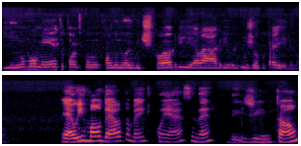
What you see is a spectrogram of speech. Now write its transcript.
e em um momento, quando, quando o noivo descobre, ela abre o jogo para ele, né. É, o irmão dela também, que conhece, né, desde então,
